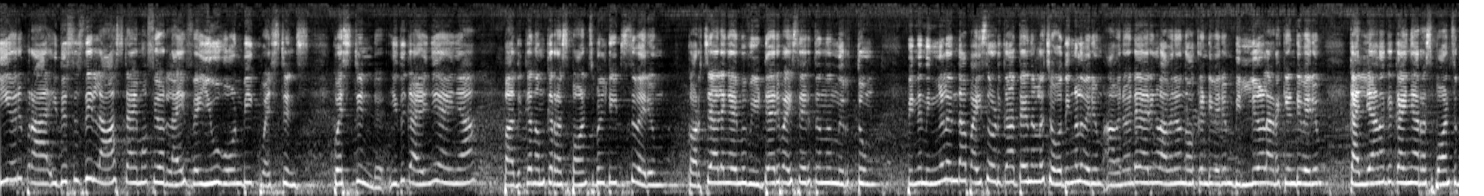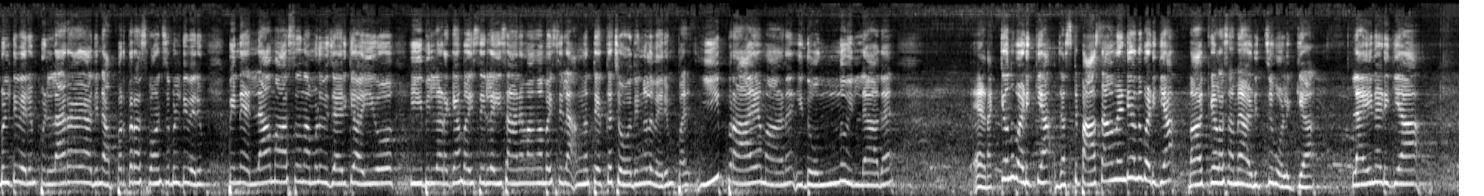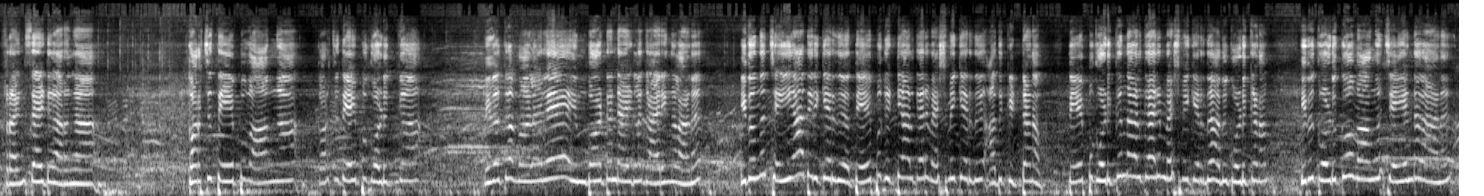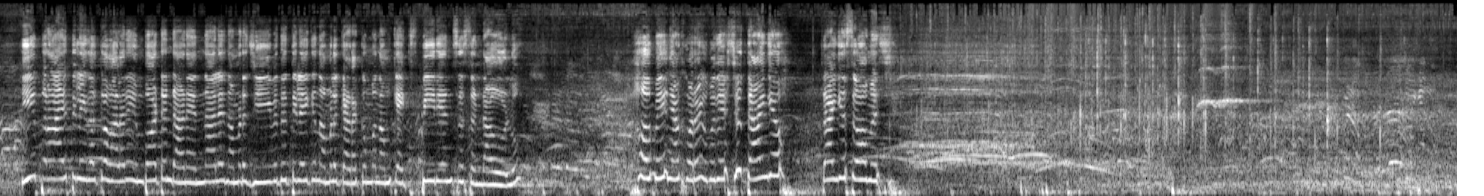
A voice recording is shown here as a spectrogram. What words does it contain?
ഈ ഒരു പ്രായ this is the last time of your life you won't be questions questioned ഇത് കഴിഞ്ഞ് കഴിഞ്ഞാൽ പതുക്കെ നമുക്ക് റെസ്പോൺസിബിലിറ്റീസ് വരും. കുറച്ച് കാലം കഴിയുമ്പോൾ വീട്ടുകാർ പൈസ എടുത്തുനിന്ന് നിർത്തും. പിന്നെ നിങ്ങൾ എന്താ പൈസ കൊടുക്കാത്തതെന്നുള്ള ചോദ്യങ്ങൾ വരും. അവനവന്റെ കാര്യങ്ങൾ അവനവൻ നോക്കേണ്ടി വരും. ബില്ലുകൾ അടയ്ക്കേണ്ടി വരും. കല്യാണമൊക്കെ കഴിഞ്ഞാൽ റെസ്പോൺസിബിലിറ്റി വരും. പിള്ളേരായ അതിനപ്പുറത്തെ റെസ്പോൺസിബിലിറ്റി വരും. പിന്നെ എല്ലാ മാസവും നമ്മൾ വിചാരിക്കും അയ്യോ ഈ ബില്ല് അടയ്ക്കാൻ പൈസ ഇല്ല ഈ സാധനം വാങ്ങാൻ പൈസ ഇല്ല. അങ്ങനത്തെയൊക്കെ ചോദ്യങ്ങൾ വരും. ഈ പ്രായമാണ് ഇതൊന്നുമില്ലാതെ ഇടയ്ക്കൊന്ന് പഠിക്കുക. ജസ്റ്റ് പാസ്സാകാൻ വേണ്ടി ഒന്ന് പഠിക്കുക. ബാക്കിയുള്ള സമയം അടിച്ച് പൊളിക്കുക. ലൈൻ അടിക്കുക. ഫ്രണ്ട്സായിട്ട് കറങ്ങുക കുറച്ച് തേപ്പ് വാങ്ങുക കുറച്ച് തേപ്പ് കൊടുക്കുക ഇതൊക്കെ വളരെ ഇമ്പോർട്ടന്റ് ആയിട്ടുള്ള കാര്യങ്ങളാണ്. ഇതൊന്നും ചെയ്യാതിരിക്കരുത്. തേപ്പ് കിട്ടിയ ആൾക്കാർ വിഷമിക്കരുത്. അത് കിട്ടണം. തേപ്പ് കൊടുക്കുന്ന ആൾക്കാരും വിഷമിക്കരുത്. അത് കൊടുക്കണം. ഇത് കൊടുക്കുകയും വാങ്ങും ചെയ്യേണ്ടതാണ്. ഈ പ്രായത്തിൽ ഇതൊക്കെ വളരെ ഇമ്പോർട്ടന്റ് ആണ്. എന്നാലേ നമ്മുടെ ജീവിതത്തിലേക്ക് നമ്മൾ കിടക്കുമ്പോൾ നമുക്ക് എക്സ്പീരിയൻസസ് ഉണ്ടാവുള്ളൂ. അമ്മേ ഞാൻ കുറേ ഉപദേശിച്ചു. Thank you thank you so much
